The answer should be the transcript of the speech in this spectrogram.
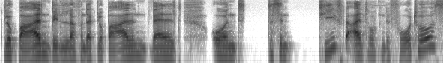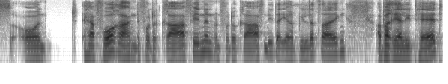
globalen Bilder von der globalen Welt. Und das sind tief beeindruckende Fotos und hervorragende Fotografinnen und Fotografen, die da ihre Bilder zeigen, aber Realität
